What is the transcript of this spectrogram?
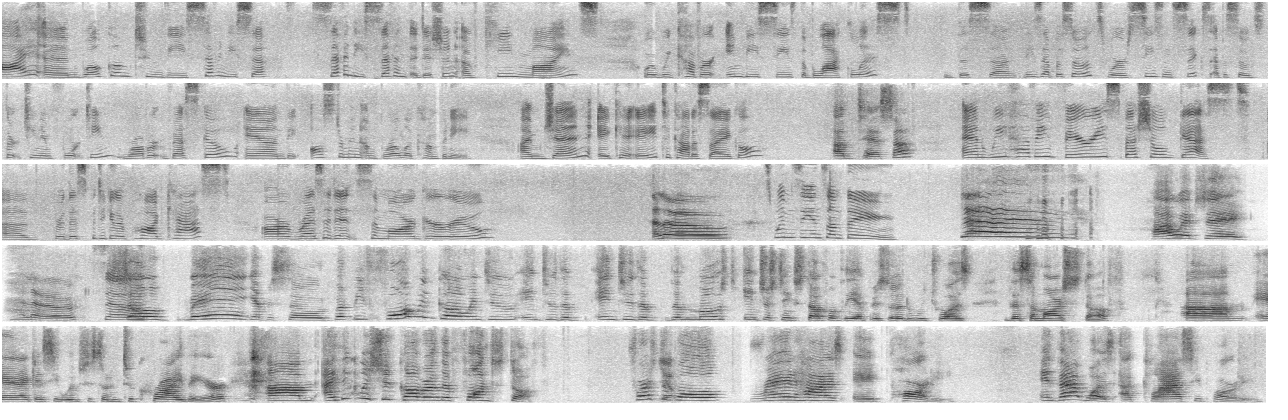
Hi, and welcome to the 77th 77th edition of Keen Minds, where we cover NBC's The Blacklist. This uh, these episodes were season six, episodes 13 and 14. Robert Vesco and the Osterman Umbrella Company. I'm Jen, aka Takata Saiko, I'm Tessa. and we have a very special guest uh, for this particular podcast. Our resident Samar guru, Hello! Swimsy and something. Yay! Hi, would say Hello. So, so big episode. But before we go into into the into the the most interesting stuff of the episode, which was the Samar stuff. Um, and I can see Whimsy starting to cry there. Um, I think we should cover the fun stuff. First Yep. of all, Red has a party. And that was a classy party.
